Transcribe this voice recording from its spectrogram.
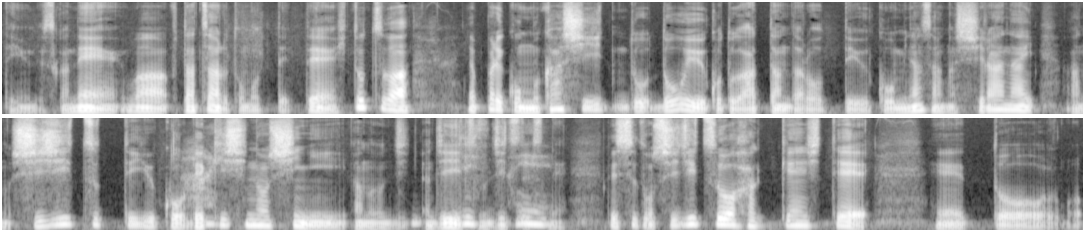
ていうんですかねは2つあると思っていて一つはやっぱりこう昔どどういうことがあったんだろうっていうこう皆さんが知らないあの史実っていうこうはい。歴史の史に、あのじ事実の実ですね。でその史実を発見して、えーっと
